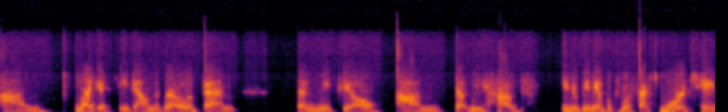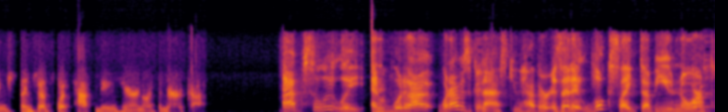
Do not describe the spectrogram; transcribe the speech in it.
um, legacy down the road, then then we feel um, that we have, you know, been able to affect more change than just what's happening here in North America. Absolutely. And what I what I was going to ask you, Heather, is that it looks like W North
